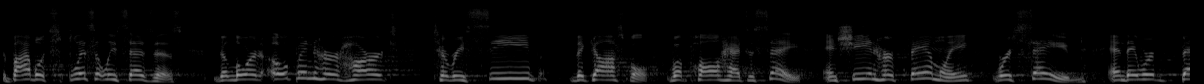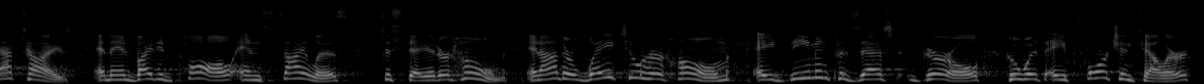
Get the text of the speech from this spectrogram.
The Bible explicitly says this. The Lord opened her heart to receive the gospel, what Paul had to say. And she and her family were saved and they were baptized. And they invited Paul and Silas to stay at her home. And on their way to her home, a demon possessed girl who was a fortune teller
